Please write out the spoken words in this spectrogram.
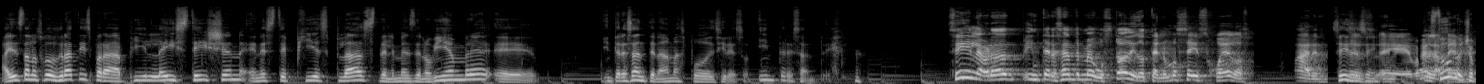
Ahí están los juegos gratis para PlayStation en este PS Plus del mes de noviembre. Eh, interesante, nada más puedo decir eso. Interesante. Sí, la verdad, interesante, me gustó. Digo, tenemos seis juegos. sí, sí, sí. Eh, pues tú,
